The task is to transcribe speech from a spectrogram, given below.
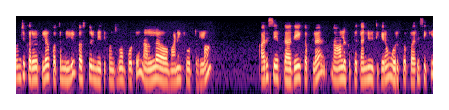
கொஞ்சம் கருவேப்பிலை கொத்தமல்லி கஸ்தூரி மேத்தி கொஞ்சமாக போட்டு நல்லா வணக்கி விட்டுடலாம் அரிசி எடுத்த அதே கப்பில் நாலு கப்பு தண்ணி ஊற்றிக்கிறோம் ஒரு கப் அரிசிக்கு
